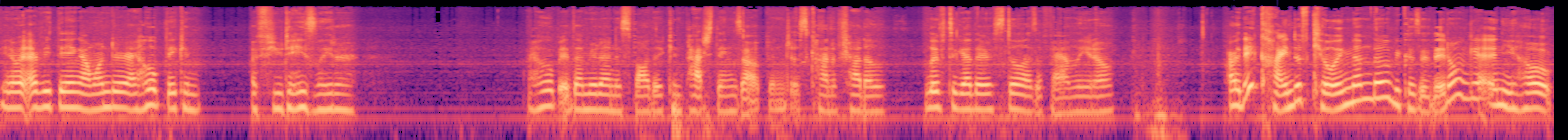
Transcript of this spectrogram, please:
you know everything i wonder i hope they can a few days later. I hope Edamura and his father can patch things up and just kind of try to live together still as a family, you know? Are they kind of killing them though? Because if they don't get any help,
